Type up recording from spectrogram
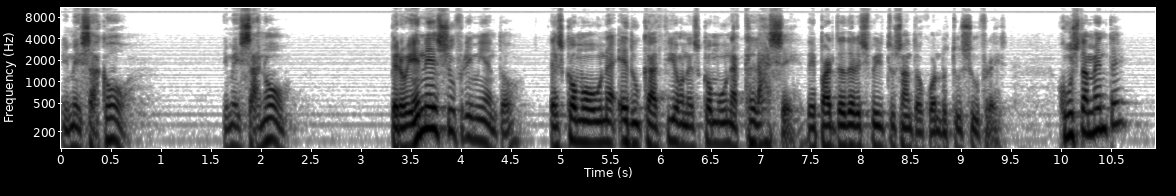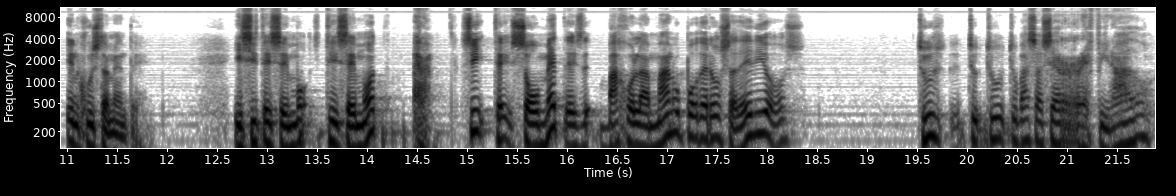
Y me sacó. Y me sanó. Pero en el sufrimiento es como una educación, es como una clase de parte del Espíritu Santo cuando tú sufres. Justamente, injustamente. Y si te, te, si te sometes bajo la mano poderosa de Dios, tú, tú, vas a ser refinado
